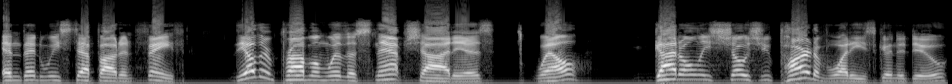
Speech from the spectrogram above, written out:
and then we step out in faith. The other problem with a snapshot is well, God only shows you part of what He's going to do.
